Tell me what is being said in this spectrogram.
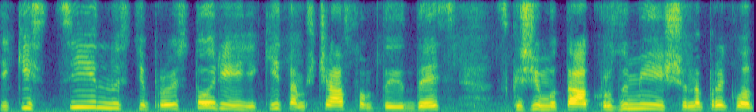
якісь цінності, про історії, які там з часом ти десь, скажімо так, розумієш, що, наприклад,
